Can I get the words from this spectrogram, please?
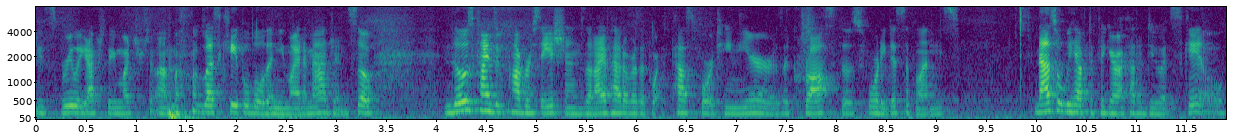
it's really actually much um, less capable than you might imagine. So, those kinds of conversations that I've had over the past 14 years across those 40 disciplines, that's what we have to figure out how to do at scale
